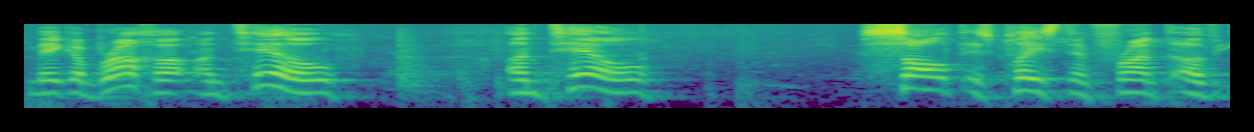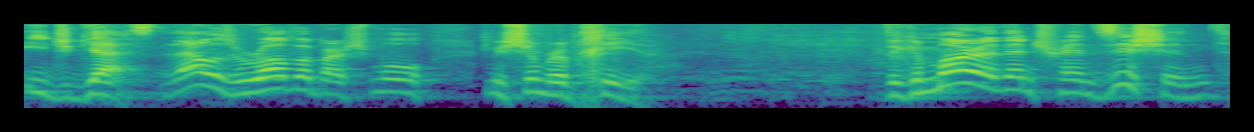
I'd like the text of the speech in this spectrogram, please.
make a bracha until until salt is placed in front of each guest. And that was Rava Bar Shmuel Mishum Reb. The Gemara then transitioned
